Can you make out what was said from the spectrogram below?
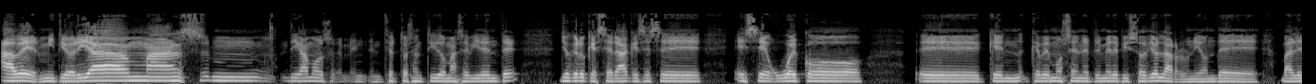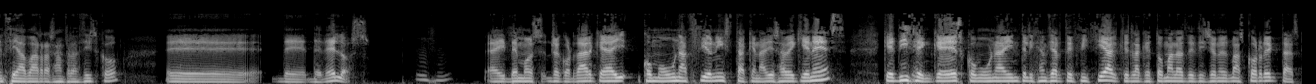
A ver, mi teoría más, mm, digamos, en, cierto sentido más evidente, yo creo que será que es ese, ese hueco eh, que, que vemos en el primer episodio en la reunión de Valencia barra San Francisco eh, de, de Delos. Ahí vemos, recordar que hay como un accionista que nadie sabe quién es, que dicen que es como una inteligencia artificial, que es la que toma las decisiones más correctas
